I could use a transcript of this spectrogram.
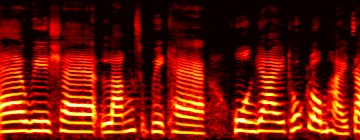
Air We Share Lungs We Care ห่วงใยทุกลมหายใจ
